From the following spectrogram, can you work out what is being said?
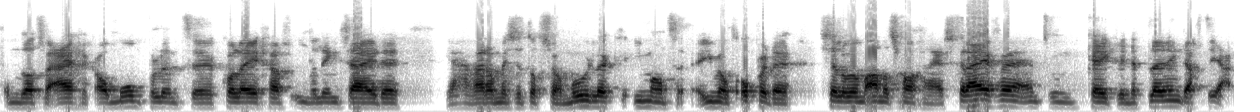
Omdat we eigenlijk al mompelend uh, collega's onderling zeiden, ja, waarom is het toch zo moeilijk? Iemand, iemand opperde, zullen we hem anders gewoon gaan herschrijven? En toen keken we in de planning, dachten ja,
